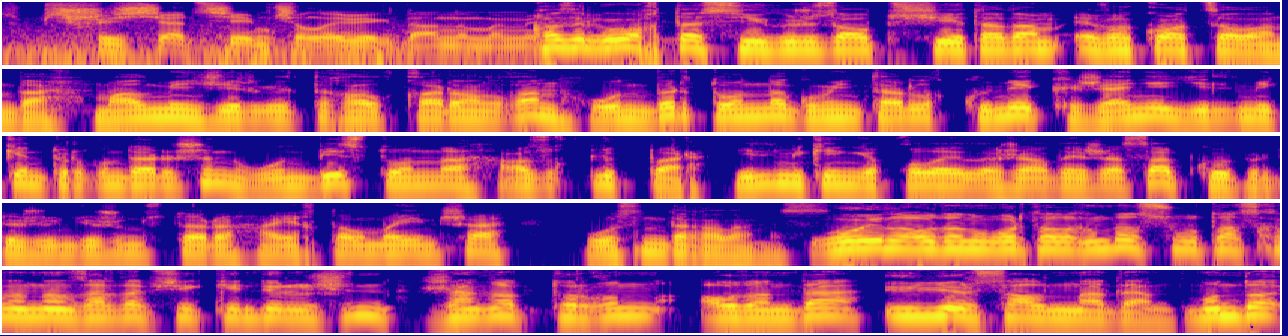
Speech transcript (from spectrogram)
867 человек в данный момент. Қазіргі уақытта 867 адам эвакуацияланды. Мал мен жергілікті халыққа арналған 11 тонна гуманитарлық көмек және елді мекен тұрғындары үшін 15 тонна азық-түлік бар. Елді мекенге қолайлы жағдай жасап, көпірді жөндеу жұмыстары аяқталмайынша осында қаламыз. ойыл ауданы орталығында су тасқынынан зардап шеккендер үшін жаңа тұрғын ауданда үйлер салынады мұнда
